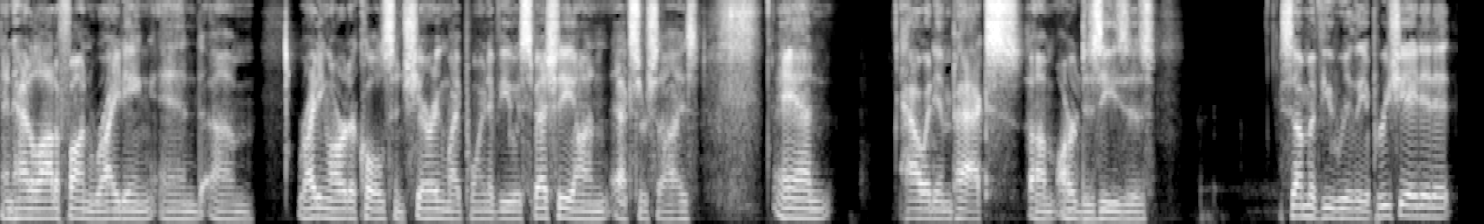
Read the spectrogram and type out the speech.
and had a lot of fun writing and um, writing articles and sharing my point of view, especially on exercise and how it impacts um, our diseases. Some of you really appreciated it.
